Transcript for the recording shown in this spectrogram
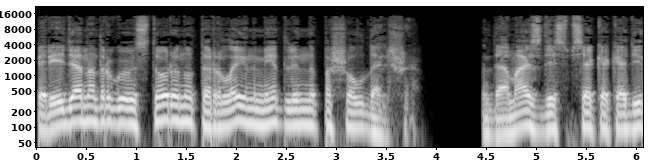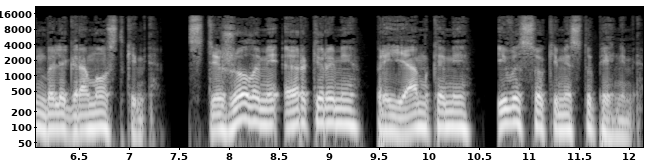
Перейдя на другую сторону, Терлейн медленно пошел дальше. Дома здесь все как один были громоздкими, с тяжелыми эркерами, приямками и высокими ступенями.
